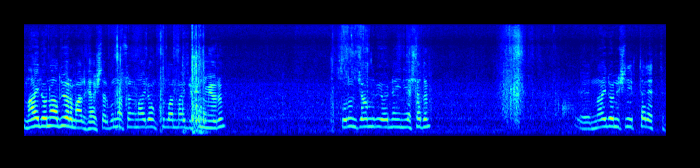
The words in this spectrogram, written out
Naylonu alıyorum arkadaşlar. Bundan sonra naylon kullanmayı düşünmüyorum. Bunun canlı bir örneğini yaşadım. E, naylon işini iptal ettim.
